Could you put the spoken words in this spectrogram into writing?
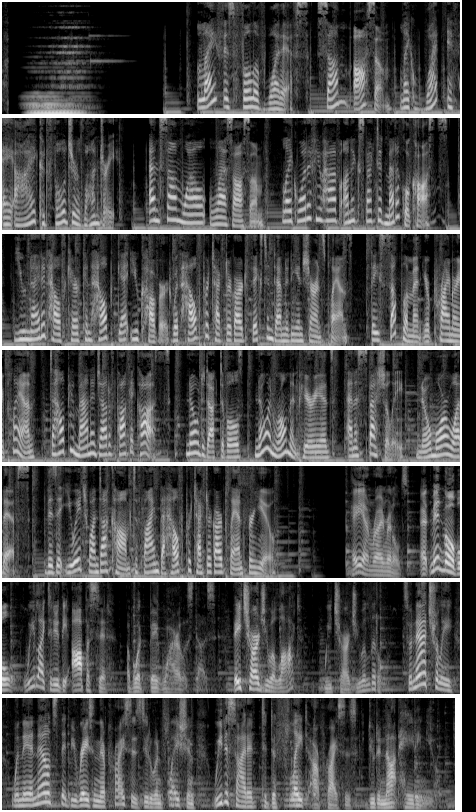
Life is full of what ifs, some awesome, like what if AI could fold your laundry? And some, well, less awesome, like what if you have unexpected medical costs? United Healthcare can help get you covered with Health Protector Guard fixed indemnity insurance plans they supplement your primary plan to help you manage out of pocket costs. No deductibles, no enrollment periods, and especially no more what ifs. Visit uh1.com to find the Health Protector Guard plan for you. Hey, I'm Ryan Reynolds. At Mint Mobile, we like to do the opposite of what Big Wireless does. They charge you a lot we charge you a little. So naturally, when they announced they'd be raising their prices due to inflation, we decided to deflate our prices due to not hating you.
